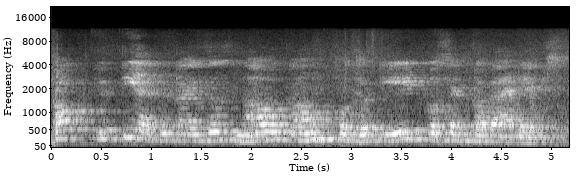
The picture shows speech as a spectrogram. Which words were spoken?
Top 50 advertisers now account for 38% of ad ads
